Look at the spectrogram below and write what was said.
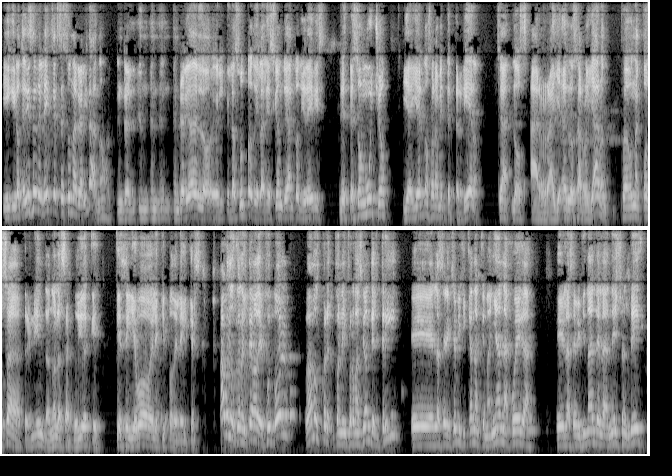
Y, lo que dice de Lakers es una realidad, ¿no? En, realidad el asunto de la lesión de Anthony Davis les pesó mucho y ayer no solamente perdieron, o sea, los, arraya, los arrollaron. Fue una cosa tremenda, ¿no? La sacudida que, que se llevó el equipo de Lakers. Vámonos con el tema del fútbol. Vamos con la información del Tri, eh, la selección mexicana que mañana juega eh, la semifinal de la Nations League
